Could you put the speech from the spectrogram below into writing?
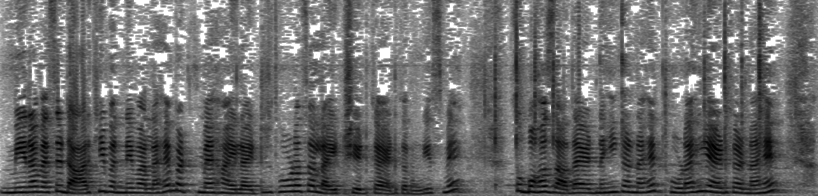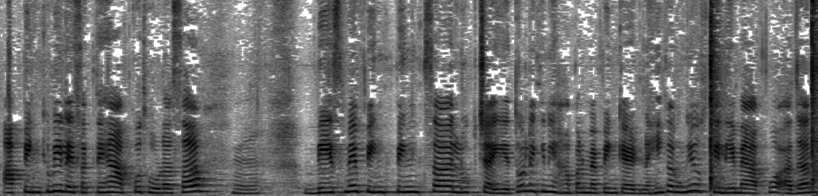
मेरा वैसे डार्क ही बनने वाला है बट मैं हाइलाइटर थोड़ा सा लाइट शेड का ऐड करूँगी इसमें। तो बहुत ज़्यादा ऐड नहीं करना है थोड़ा ही ऐड करना है। आप पिंक भी ले सकते हैं आपको थोड़ा सा बेस हम्म, में पिंक पिंक सा लुक चाहिए तो लेकिन यहाँ पर मैं पिंक ऐड नहीं करूँगी उसके लिए मैं आपको अदर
